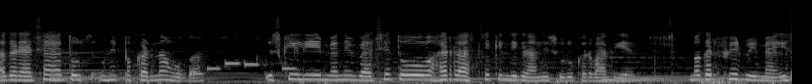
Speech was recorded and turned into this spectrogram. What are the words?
अगर ऐसा है तो उन्हें पकड़ना होगा। इसके लिए मैंने वैसे तो हर रास्ते की निगरानी शुरू करवा दी है, मगर फिर भी मैं इस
